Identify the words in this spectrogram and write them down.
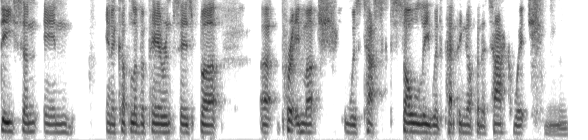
decent in in a couple of appearances, but uh, pretty much was tasked solely with pepping up an attack, which mm,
